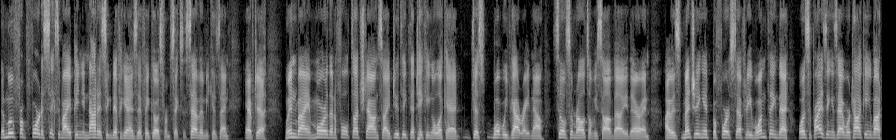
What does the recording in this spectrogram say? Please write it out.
the move from four to six, in my opinion, not as significant as if it goes from six to seven, because then you have to win by more than a full touchdown. So I do think that taking a look at just what we've got right now, still some relatively solid value there. And I was mentioning it before, Stephanie. One thing that was surprising is that we're talking about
